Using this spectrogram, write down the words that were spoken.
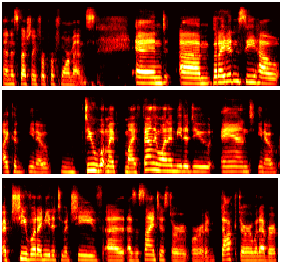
and especially for performance. And um, but I didn't see how I could, you know, do what my my family wanted me to do, and you know, achieve what I needed to achieve uh, as a scientist or or a doctor or whatever,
